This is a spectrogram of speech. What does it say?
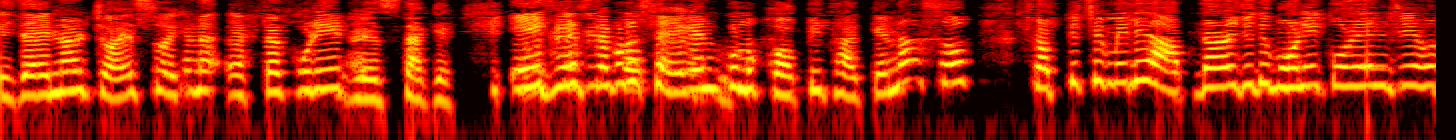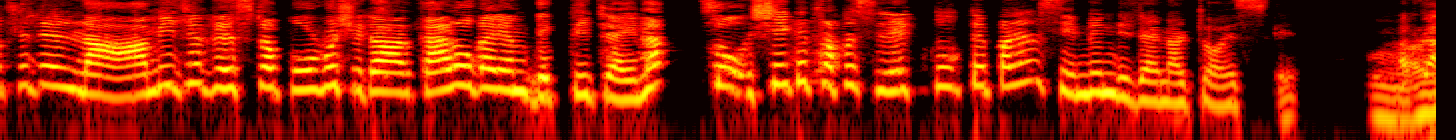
ডিজাইনার চয়েস তো এখানে একটা করেই ড্রেস থাকে। এই ড্রেসটা কোনো সেকেন্ড কোনো কপি থাকে না সো সবকিছু মিলিয়ে আপনারা যদি মনে করেন যে হচ্ছে যে না আমি যে ড্রেসটা পরবো সেটা আর কারও গায়ে আমি দেখতে চাই না সো সেক্ষেত্রে আপনি সিলেক্ট করতে পারেন সিমরিন ডিজাইনার চয়েসকে আচ্ছা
